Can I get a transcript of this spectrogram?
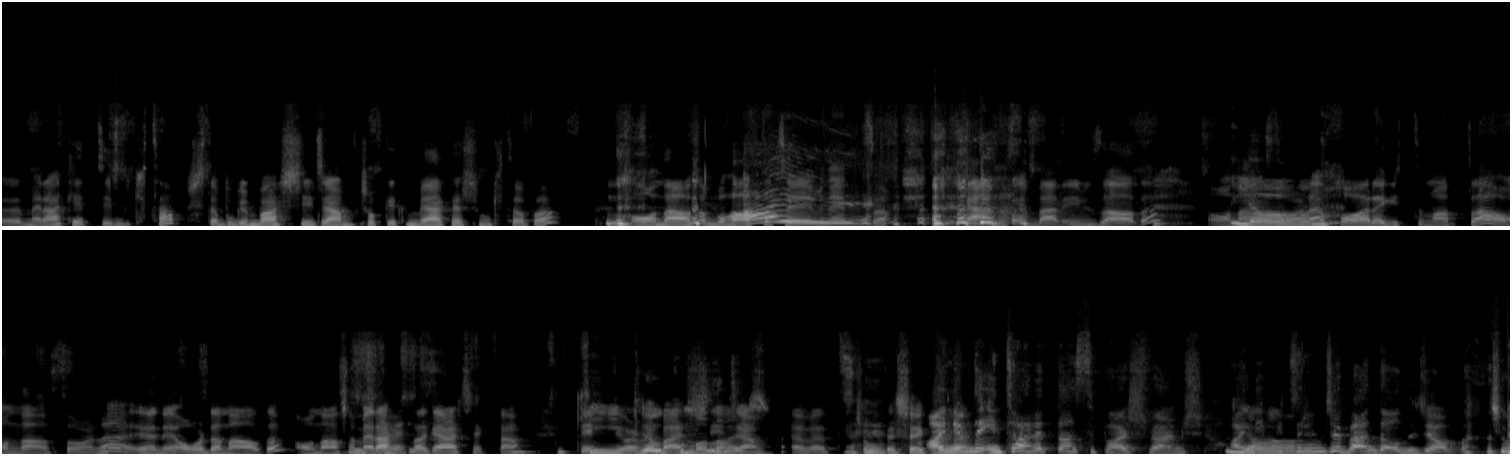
e, merak ettiğim bir kitap. İşte bugün başlayacağım. Çok yakın bir arkadaşım kitabı. Ondan sonra bu hafta temin ettim. Kendisinden imzalı. Ondan Ya. sonra fuara gittim hatta. Ondan sonra yani oradan aldım. Ondan sonra Evet. merakla gerçekten bekliyorum Keyifli ve okumalar. başlayacağım. Evet, çok teşekkürler. Annem de internetten sipariş vermiş. Annem Ya. bitirince ben de alacağım. Çok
